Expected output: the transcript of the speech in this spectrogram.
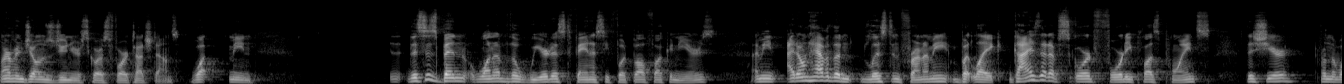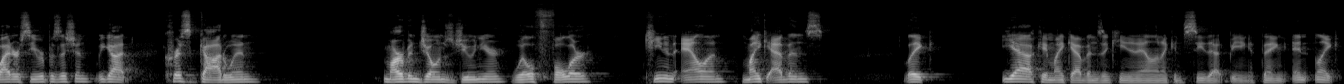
Marvin Jones Jr. scores four touchdowns. What I mean, this has been one of the weirdest fantasy football fucking years I mean, I don't have the list in front of me, but like guys that have scored 40 plus points this year from the wide receiver position, we got Chris Godwin, Marvin Jones Jr., Will Fuller, Keenan Allen, Mike Evans. Like, yeah, okay, Mike Evans and Keenan Allen, I can see that being a thing. And like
